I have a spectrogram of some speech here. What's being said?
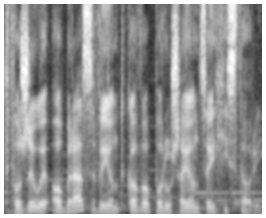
tworzyły obraz wyjątkowo poruszającej historii.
